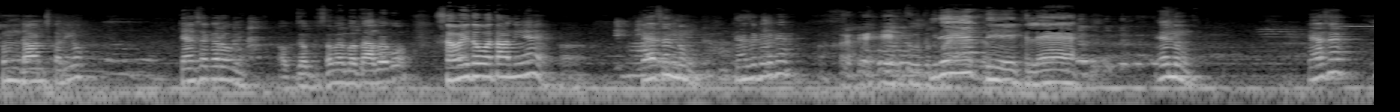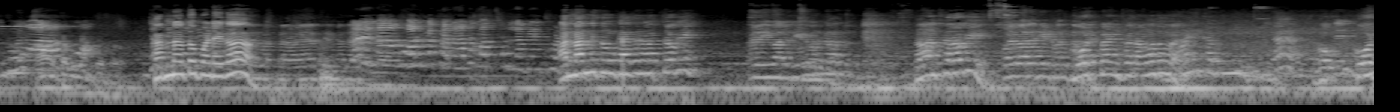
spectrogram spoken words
तुम डांस करियो। कैसे करोगे? अब जब समय बतावे को। सभी तो बतानी है। कैसे नू? कैसे करके इधे देख ले। ए नू कैसे। करना तो पड़ेगा। अरे ना हॉल में करना तो अच्छा लगे थोड़ा और नानी तुम कैसे नाचोगी डांस करोगी? कोट पैंट पहनाऊँगा तुम्हें? कोट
